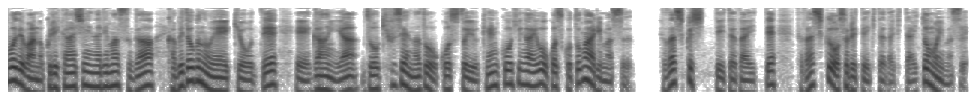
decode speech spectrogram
方ではあの繰り返しになりますが、カビ毒の影響で、えー、癌や臓器不全などを起こすという健康被害を起こすことがあります。正しく知っていただいて、正しく恐れていただきたいと思います。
